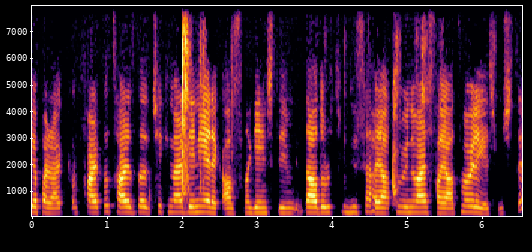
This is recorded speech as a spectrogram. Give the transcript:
yaparak, farklı tarzda çekimler deneyerek aslında gençliğim, daha doğrusu lise hayatım, üniversite hayatım öyle geçmişti.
